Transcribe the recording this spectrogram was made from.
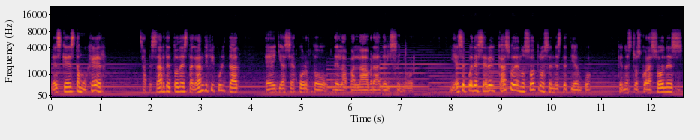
es que esta mujer, a pesar de toda esta gran dificultad ella se acordó de la palabra del Señor. Y ese puede ser el caso de nosotros en este tiempo, que nuestros corazones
